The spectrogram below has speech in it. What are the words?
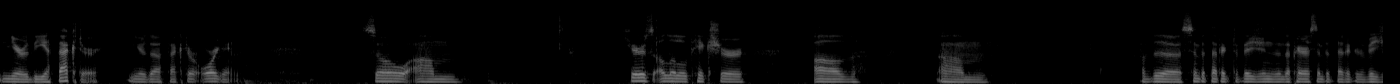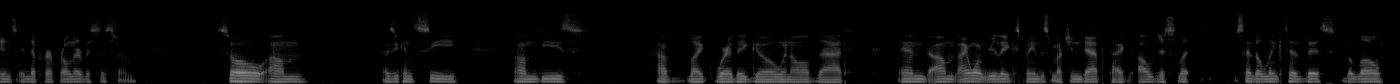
near the effector, near the effector organ. So, um, here's a little picture of um, of the sympathetic divisions and the parasympathetic divisions in the peripheral nervous system. So, um, as you can see, um, these have like where they go and all of that. And um, I won't really explain this much in depth. I, I'll just let send a link to this below.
